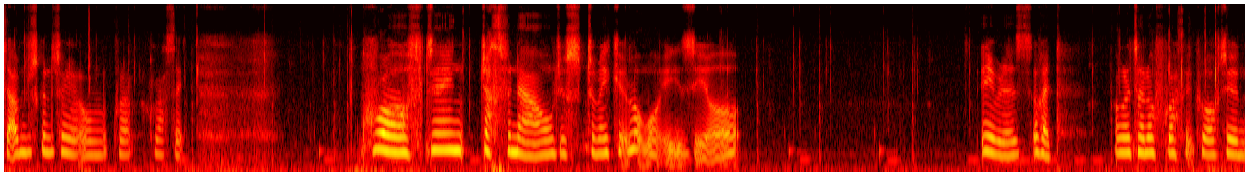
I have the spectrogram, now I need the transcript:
So I'm just going to turn it on classic crafting just for now, just to make it a lot more easier. Here it is. Okay. I'm going to turn off classic crafting.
